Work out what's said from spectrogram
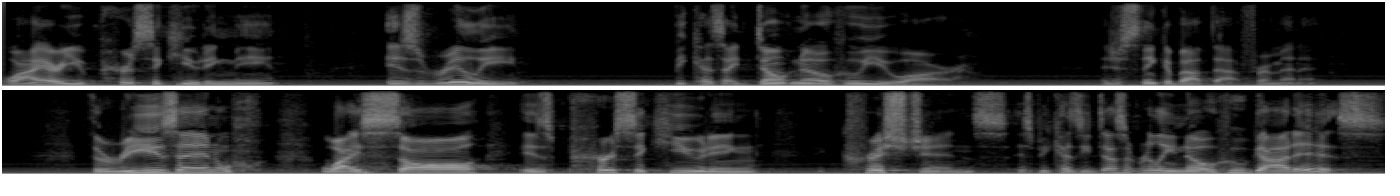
why are you persecuting me, is really because I don't know who you are. And just think about that for a minute. The reason why Saul is persecuting Christians is because he doesn't really know who God is.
